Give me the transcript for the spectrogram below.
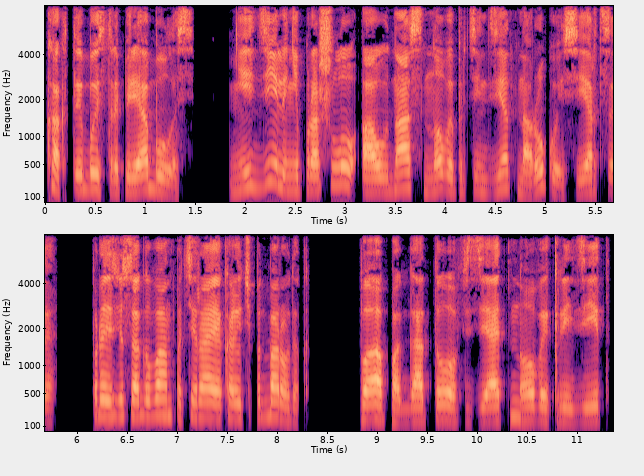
как ты быстро переобулась! Недели не прошло, а у нас новый претендент на руку и сердце», — произнес Агван, потирая колючий подбородок. «Папа готов взять новый кредит».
